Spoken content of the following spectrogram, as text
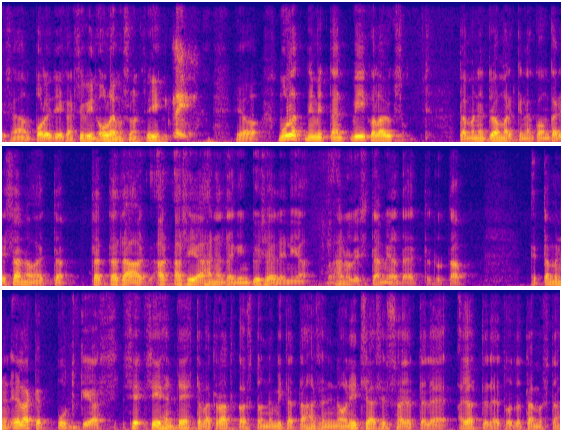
Ei, Sehän on politiikan syvin olemus on siinä. Niin. Joo. Mulle nimittäin viikolla yksi tämmöinen työmarkkinakonkari sanoi, että tä- tätä asiaa häneltäkin kyselin ja hän oli sitä mieltä, että, tota, että tämmöinen eläkeputki ja siihen tehtävät ratkaisut on ne mitä tahansa, niin ne on itse asiassa ajattelee, ajattelee tuota tämmöistä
